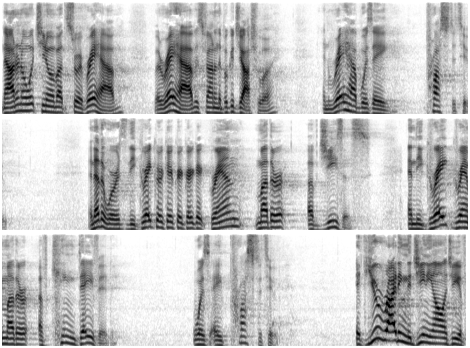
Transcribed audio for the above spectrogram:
Now, I don't know what you know about the story of Rahab, but Rahab is found in the book of Joshua, and Rahab was a prostitute. In other words, the great, great, great, great, great, great grandmother of Jesus and the great grandmother of King David was a prostitute. If you're writing the genealogy of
